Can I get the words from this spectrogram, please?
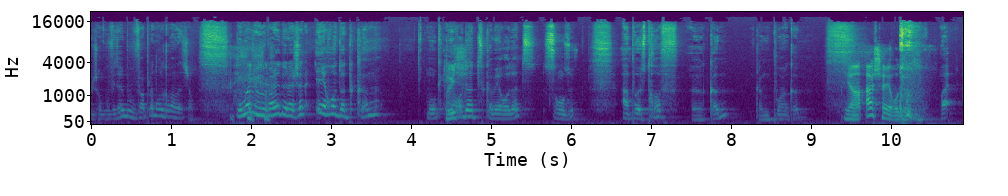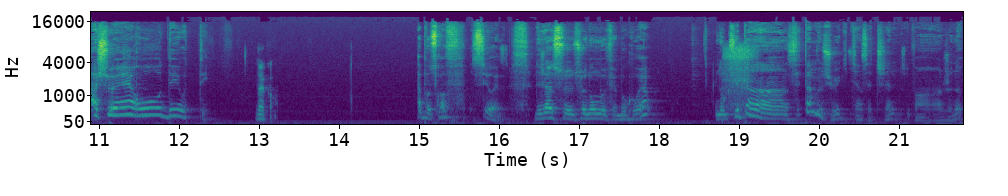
J'en profiterai pour vous faire plein de recommandations. Donc moi je vais vous parler de la chaîne Hero.com. Donc Oui. Hérodote comme Hérodote, sans E. Apostrophe euh, com, comme point com. Il y a un H à Hérodote. Ouais, H-E-R-O-D-O-T. D'accord. apostrophe com. Déjà, ce, ce nom me fait beaucoup rire. Donc, c'est un, c'est un monsieur qui tient cette chaîne, enfin un jeune homme,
